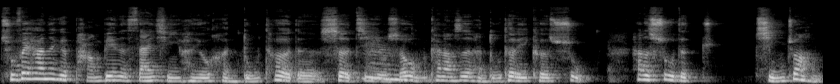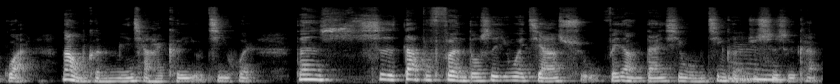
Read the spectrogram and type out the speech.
除非它那个旁边的山形很有很独特的设计，有时候我们看到是很独特的一棵树，它的树的形状很怪，那我们可能勉强还可以有机会，但是大部分都是因为家属非常担心，我们尽可能去试试看。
